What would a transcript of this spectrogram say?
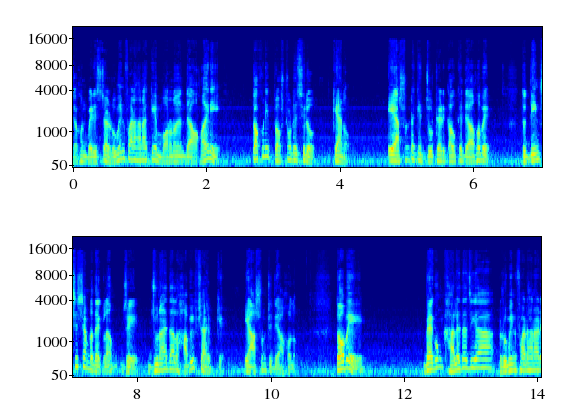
যখন ব্যারিস্টার রুমিন ফারহানাকে মনোনয়ন দেওয়া হয়নি, তখনই প্রশ্ন উঠেছিল, কেন? এই আসনটা কি জোটের কাউকে দেওয়া হবে? তো দিন শেষে আমরা দেখলাম যে জুনায়দ আল হাবিব সাহেবকে এই আসনটি দেওয়া হলো। তবে বেগম খালেদা জিয়া, রুমিন ফারহানার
